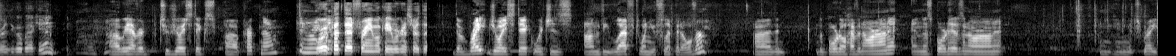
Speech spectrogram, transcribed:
Ready to go back in? Uh, we have our two joysticks uh, prepped now. We're gonna cut that frame. Okay, we're gonna start that. the right joystick, which is on the left when you flip it over. Uh, the the board will have an R on it, and this board has an R on it. Indicating it's right.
